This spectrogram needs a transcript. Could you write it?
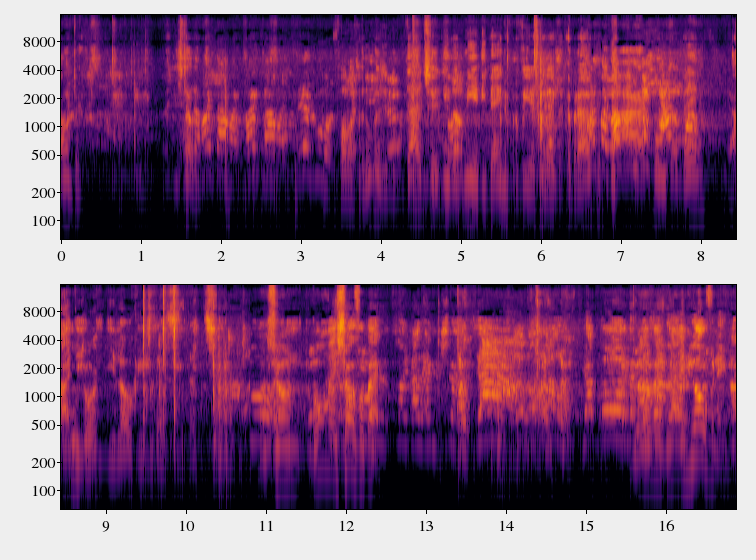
gecounterd. Die stoot. Opvallend genoeg is het de Duitser die wat meer die benen probeert te gebruiken. Daar komt dat been. Ja, Goed die, hoor. die logisch. Dat, dat, want zo'n ronde is zo voorbij. En dan ga je nu overnemen.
